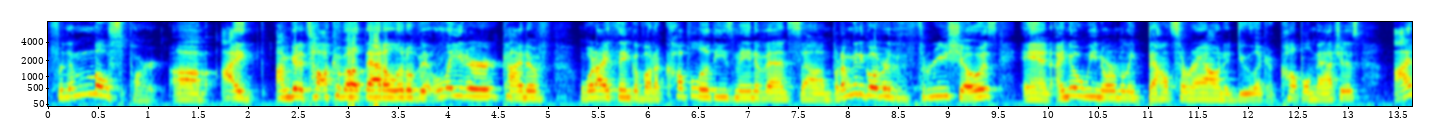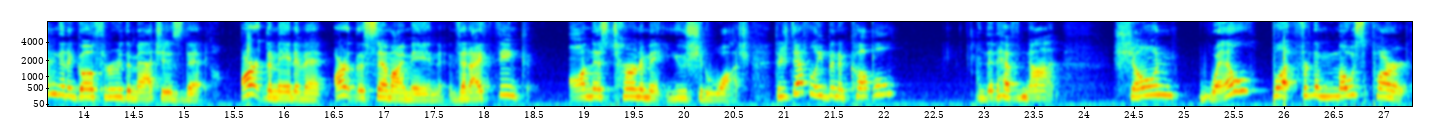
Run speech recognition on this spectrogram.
For the most part, um, I I'm to talk about that a little bit later, kind of what I think about a couple of these main events. Um, but I'm to go over the three shows, and I know we normally bounce around and do like a couple matches. I'm to go through the matches that aren't the main event, aren't the semi main, that I think on this tournament you should watch. There's definitely been a couple that have not shown well, but for the most part,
